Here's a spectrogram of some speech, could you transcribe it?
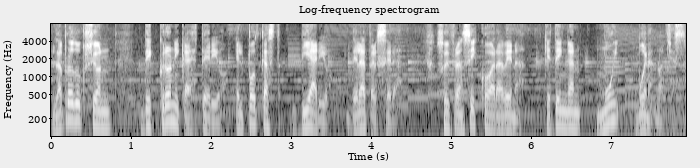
la producción de Crónica Estéreo, el podcast diario de La Tercera. Soy Francisco Aravena, que tengan muy buenas noches.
